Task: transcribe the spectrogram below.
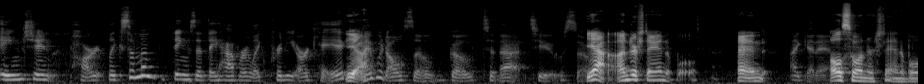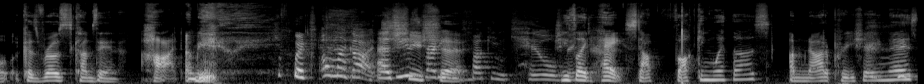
ancient part, like some of the things that they have are like pretty archaic. Yeah. I would also go to that too. So Yeah, understandable. And I get it. also understandable because Rose comes in hot immediately. Which Oh my god, she's she ready to fucking kill. she's like, hey, stop fucking with us. I'm not appreciating this.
